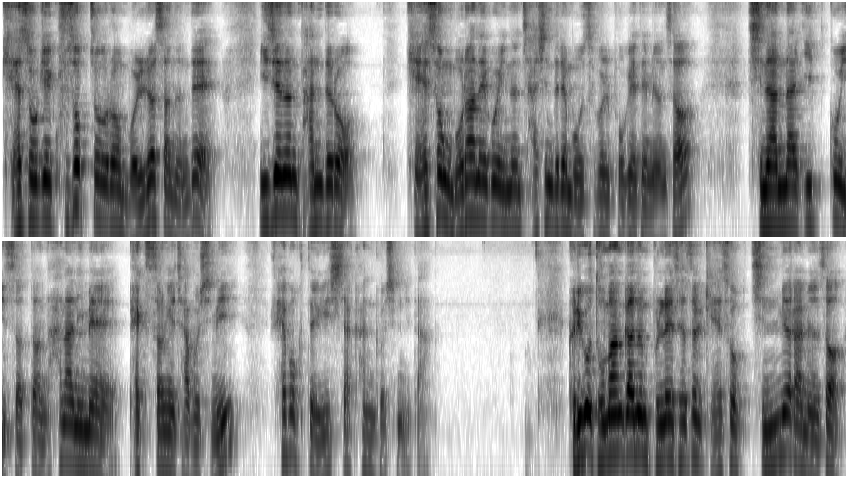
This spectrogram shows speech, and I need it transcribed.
계속의 구속 쪽으로 몰렸었는데 이제는 반대로 계속 몰아내고 있는 자신들의 모습을 보게 되면서 지난날 잊고 있었던 하나님의 백성의 자부심이 회복되기 시작한 것입니다. 그리고 도망가는 블레셋을 계속 진멸하면서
